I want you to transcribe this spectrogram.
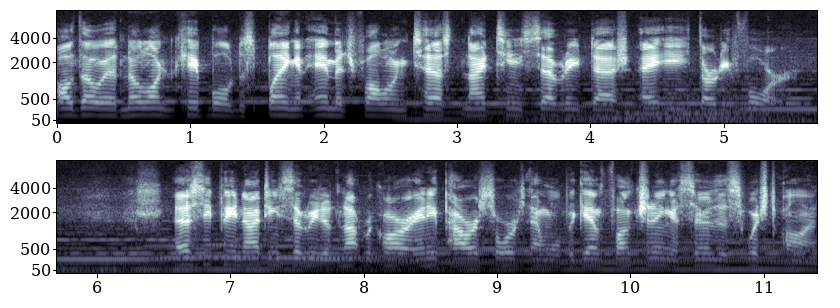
although it is no longer capable of displaying an image following Test 1970-AE-34. SCP-1970 does not require any power source and will begin functioning as soon as it is switched on.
